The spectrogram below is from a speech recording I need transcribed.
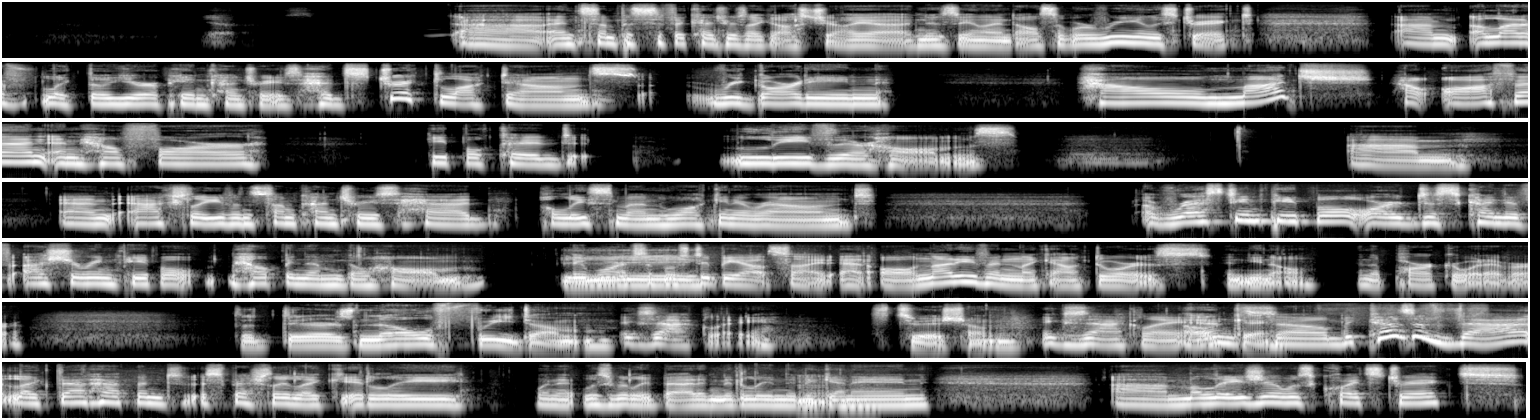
uh, and some Pacific countries like Australia and New Zealand also were really strict. Um, a lot of like the European countries had strict lockdowns regarding how much, how often, and how far people could leave their homes. Um, and actually, even some countries had policemen walking around arresting people or just kind of ushering people, helping them go home. They weren't supposed to be outside at all, not even like outdoors and, you know, in the park or whatever. So there's no freedom Exactly. situation. Exactly. And Okay. so because of that, like that happened, especially like Italy when it was really bad in Italy in the beginning. Um, Malaysia was quite strict.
